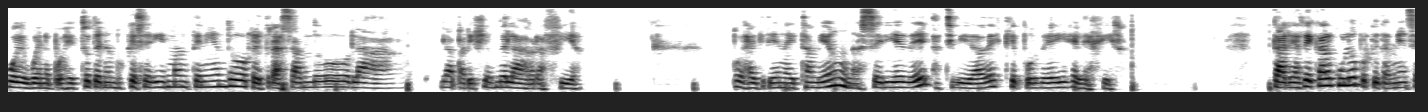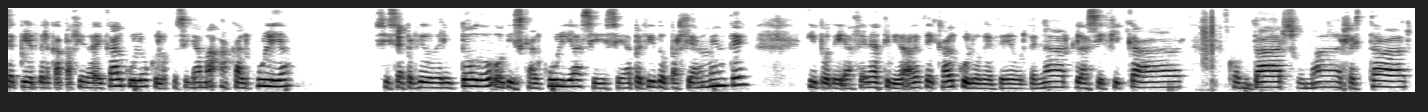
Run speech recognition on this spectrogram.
Pues bueno, pues esto tenemos que seguir manteniendo, retrasando la, la aparición de la grafía. Pues aquí tenéis también una serie de actividades que podéis elegir. Tareas de cálculo, porque también se pierde la capacidad de cálculo, que es lo que se llama acalculia, si se ha perdido del todo o discalculia si se ha perdido parcialmente y podéis hacer actividades de cálculo desde ordenar, clasificar, contar, sumar, restar,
